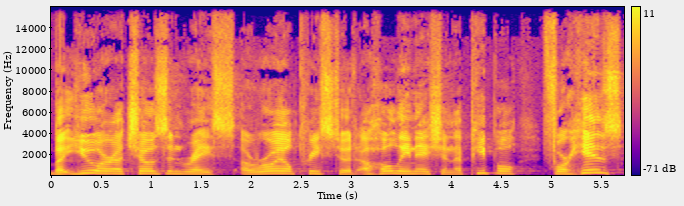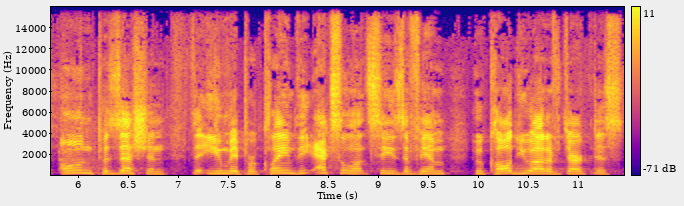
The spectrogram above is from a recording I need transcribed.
But you are a chosen race, a royal priesthood, a holy nation, a people for his own possession, that you may proclaim the excellencies of him who called you out of darkness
